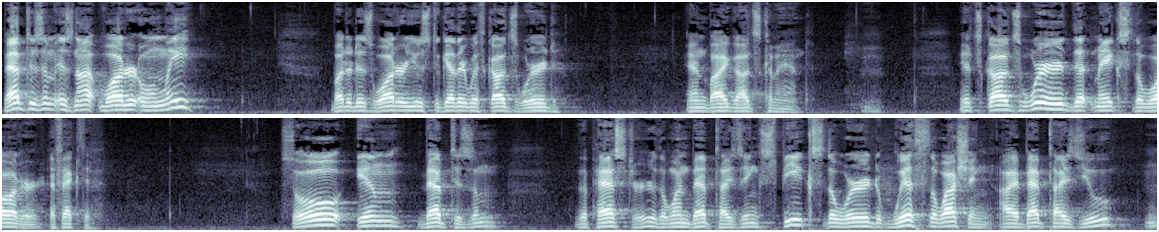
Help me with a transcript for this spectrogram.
Baptism is not water only, but it is water used together with God's Word and by God's command. It's God's Word that makes the water effective. So, in baptism, the pastor, the one baptizing, speaks the word with the washing. I baptize you hmm,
